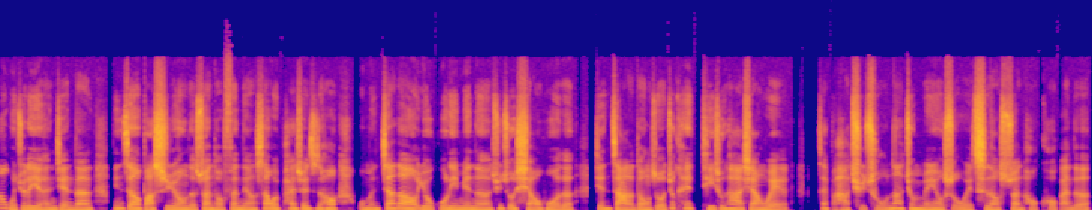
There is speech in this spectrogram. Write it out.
那我觉得也很简单，您只要把使用的蒜头分量稍微拍碎之后，我们加到油锅里面呢去做小火的煎炸的动作，就可以提出它的香味。再把它取出，那就没有所谓吃到蒜头口感的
